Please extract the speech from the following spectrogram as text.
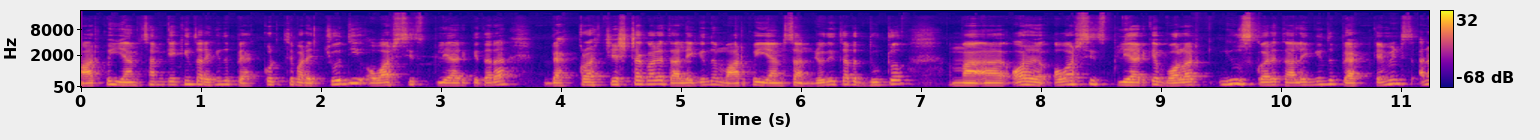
মার্কো ইয়ানসানকে কিন্তু তারা কিন্তু ব্যাক করতে পারে। যদি ওভারসিজ প্লেয়ারকে তারা ব্যাক করার চেষ্টা করে, তাহলে কিন্তু মার্কো ইয়ানসান যদি তারা দুটো ওভারসিজ প্লেয়ারকে বলার ইউজ করে, তাহলে কিন্তু প্যাট কামিন্স আর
